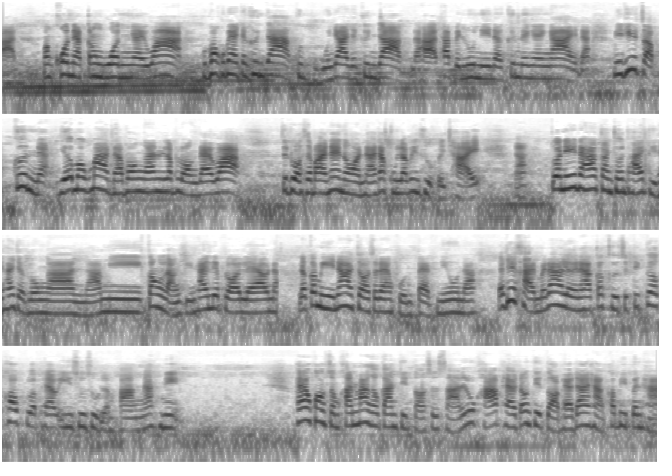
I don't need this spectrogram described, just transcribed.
บาท บางคนเนี่ยกังวลไงว่าคุณพ่อคุณแม่จะขึ้นยาก คุณปู่คุณย่าจะขึ้นยากนะคะ ถ้าเป็นรุ่นนี้นะขึ้นได้ง่ายๆนะมีที่จับขึ้นเนี่ยเยอะมากๆนะเพราะงั้นรับรองได้ว่าสะดวกสบายแน่นอนนะ ถ้าคุณรับวิสูไปใช้นะตัวนี้นะคะการชนท้ายติดให้จากโรงงานนะมีกล้องหลังติดให้เรียบร้อยแล้วนะแล้วก็มีหน้าจอแสดงผล 8 นิ้วนะและที่ขายไม่ได้เลยนะคะก็คือสติกเกอร์ครอบครัวแพลวอีซูซูลำปางนะนี่ แพลความสำคัญมากกับการติดต่อสื่อสารลูกค้าแพลต้องติดต่อแพลได้หากเขามีปัญหา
